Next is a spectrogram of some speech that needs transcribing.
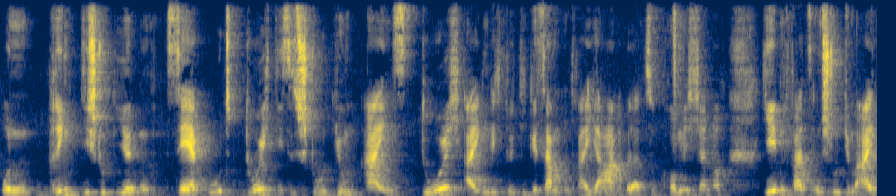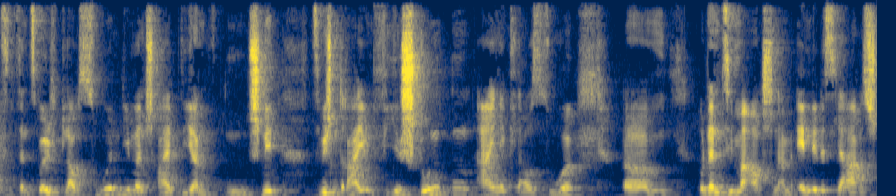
und bringt die Studierenden sehr gut durch dieses Studium 1 durch, eigentlich durch die gesamten drei Jahre, aber dazu komme ich ja noch. Jedenfalls im Studium 1 sind es dann zwölf Klausuren, die man schreibt, die haben einen Schnitt zwischen drei und vier Stunden eine Klausur. Ähm, und dann sind wir auch schon am Ende des Jahres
